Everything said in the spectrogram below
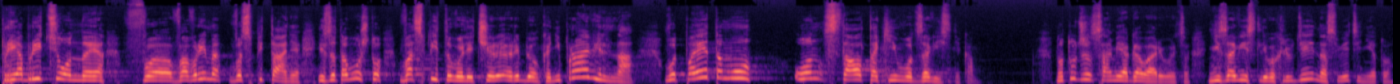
приобретенная в, во время воспитания. Из-за того, что воспитывали ребенка неправильно, вот поэтому он стал таким вот завистником. Но тут же сами оговариваются, независтливых людей на свете нету.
